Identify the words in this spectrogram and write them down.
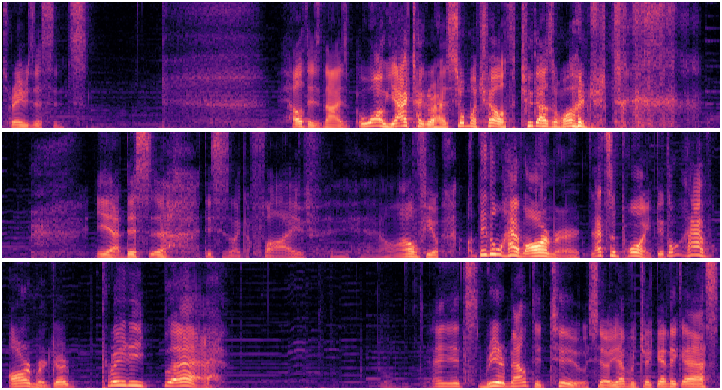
terrain resistance. Health is nice. Wow, Jagdtiger has so much health. 2100. yeah, this uh, this is like a 5. I don't feel... They don't have armor. That's the point. They don't have armor. They're pretty blah. And it's rear mounted too. So you have a gigantic ass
